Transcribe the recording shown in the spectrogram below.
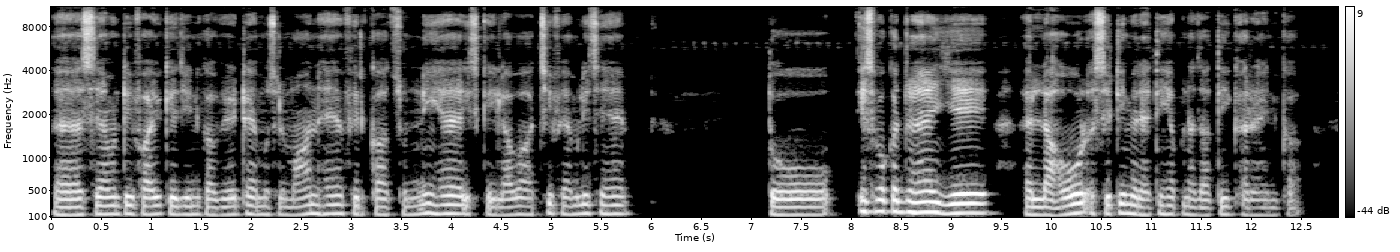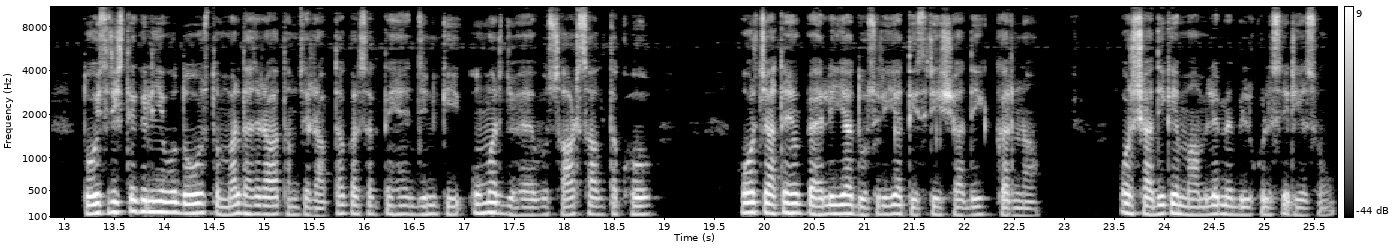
सेवेंटी फाइव के जी इनका वेट है, मुसलमान है फ़िरका सुन्नी है, इसके अलावा अच्छी फैमिली से हैं। तो इस वक्त जो है ये लाहौर सिटी में रहती हैं, अपना ज़ाती घर है इनका। तो इस रिश्ते के लिए वो दोस्त मर्द हजरात हमसे रबता कर सकते हैं, जिनकी उम्र जो है वो साठ साल तक हो, और चाहते हो पहली या दूसरी या तीसरी शादी करना, और शादी के मामले में बिल्कुल सीरियस हों।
